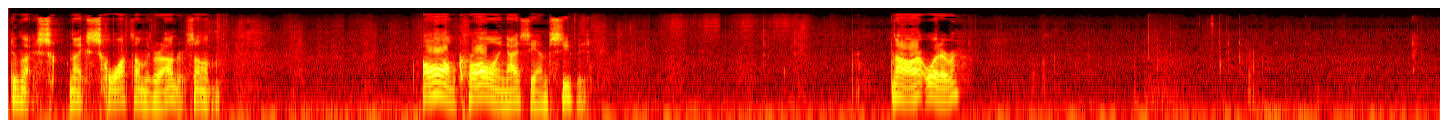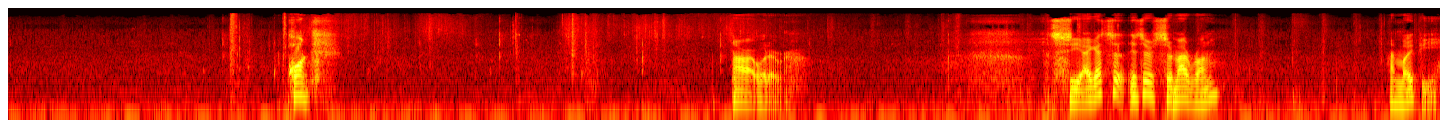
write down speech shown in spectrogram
Doing like, like squats on the ground or something. Oh, I'm crawling. I see. I'm stupid. Alright, whatever. Punch! Alright, whatever. Let's see, I guess, is there, am I running? I might be.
